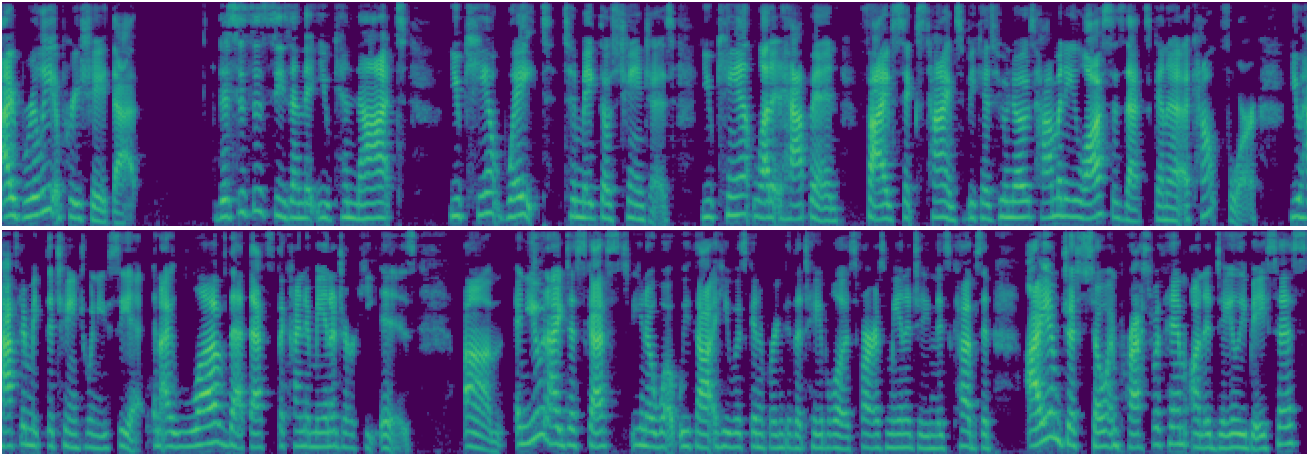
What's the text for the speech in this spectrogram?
I really appreciate that. This is a season that you cannot you can't wait to make those changes. You can't let it happen five, six times because who knows how many losses that's going to account for. You have to make the change when you see it. And I love that that's the kind of manager he is. Um, and you and I discussed, you know, what we thought he was going to bring to the table as far as managing these Cubs. And I am just so impressed with him on a daily basis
